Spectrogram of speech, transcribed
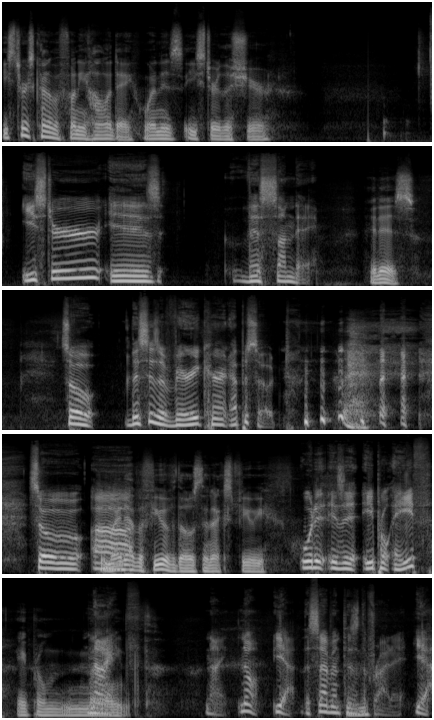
Easter is kind of a funny holiday. When is Easter this year? Easter is this Sunday. It is. So this is a very current episode. so We might uh, have a few of those the next few what is it? April eighth, April 9th. Ninth. 9th? No, yeah, the 7th is the Friday. Yeah,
